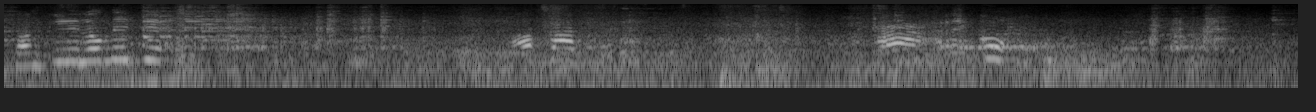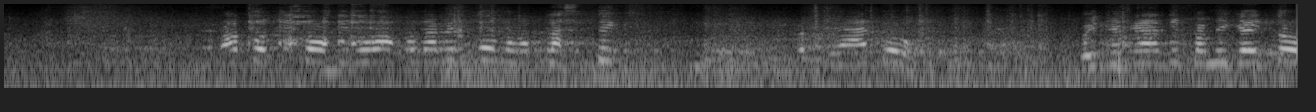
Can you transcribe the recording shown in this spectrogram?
Isang kilo migit. Apat. Ah, aray ko. Tapos ito, kinuha ko na rin ito, mga plastic. Bandihado. Pwede na natin pamigay ito.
